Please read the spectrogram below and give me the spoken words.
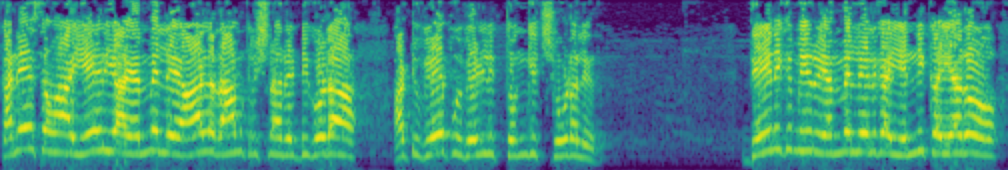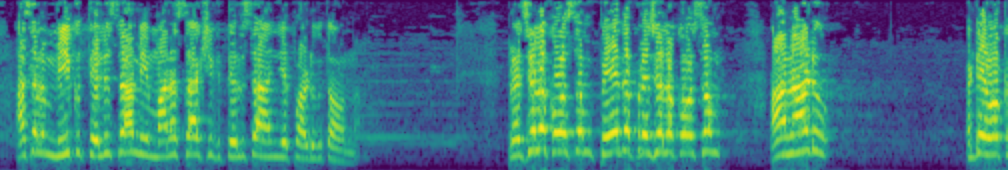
కనీసం ఆ ఏరియా ఎమ్మెల్యే ఆళ్ళ రామకృష్ణారెడ్డి కూడా అటువైపు వెళ్ళి తొంగి చూడలేదు. దేనికి మీరు ఎమ్మెల్యేలుగా ఎన్నికయ్యారో అసలు మీకు తెలుసా మీ మనసాక్షికి తెలుసా అని చెప్పి అడుగుతా ఉన్నా. ప్రజల కోసం పేద ప్రజల కోసం ఆనాడు అంటే ఒక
